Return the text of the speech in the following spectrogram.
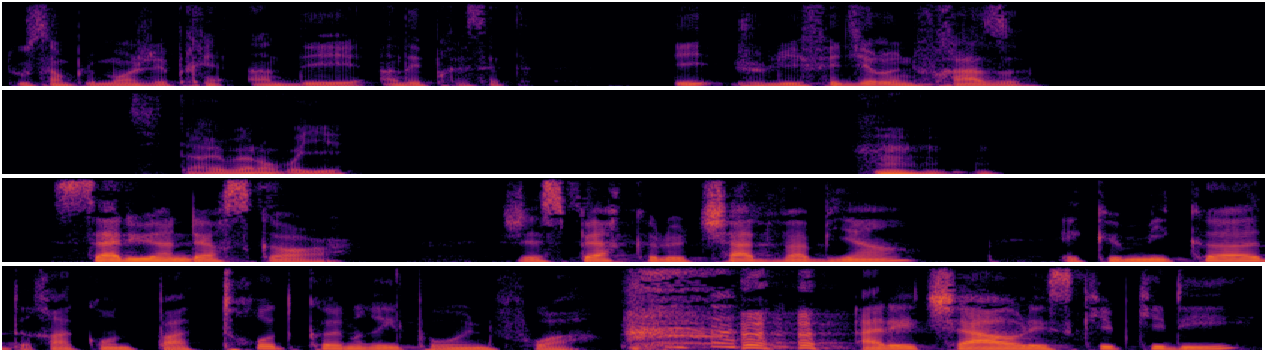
Tout simplement, j'ai pris un des, un des presets et je lui ai fait dire une phrase. Si tu arrives à l'envoyer. Salut underscore. J'espère que le chat va bien et que Micode raconte pas trop de conneries pour une fois. Allez, ciao les skip kiddies.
